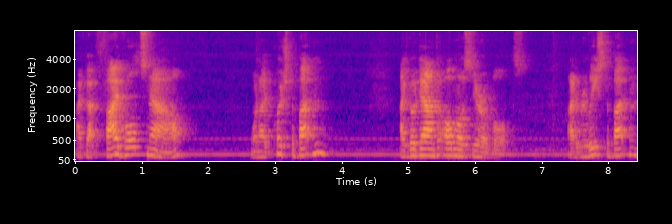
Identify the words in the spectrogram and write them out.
I've got 5 volts now. When I push the button, I go down to almost 0 volts. I release the button,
